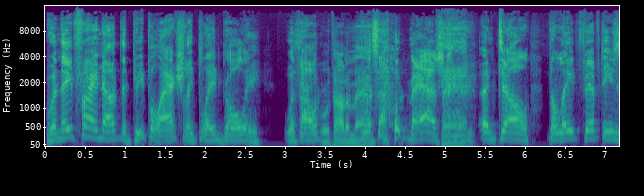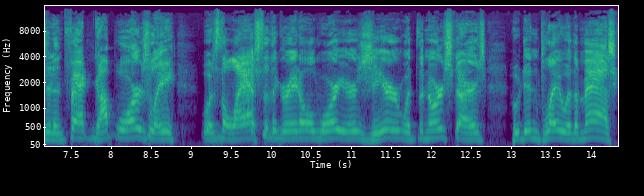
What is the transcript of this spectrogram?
when they find out that people actually played goalie without Without a mask. without masks Man. until the late fifties, and in fact, Gump Worsley was the last of the great old warriors here with the North Stars who didn't play with a mask.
